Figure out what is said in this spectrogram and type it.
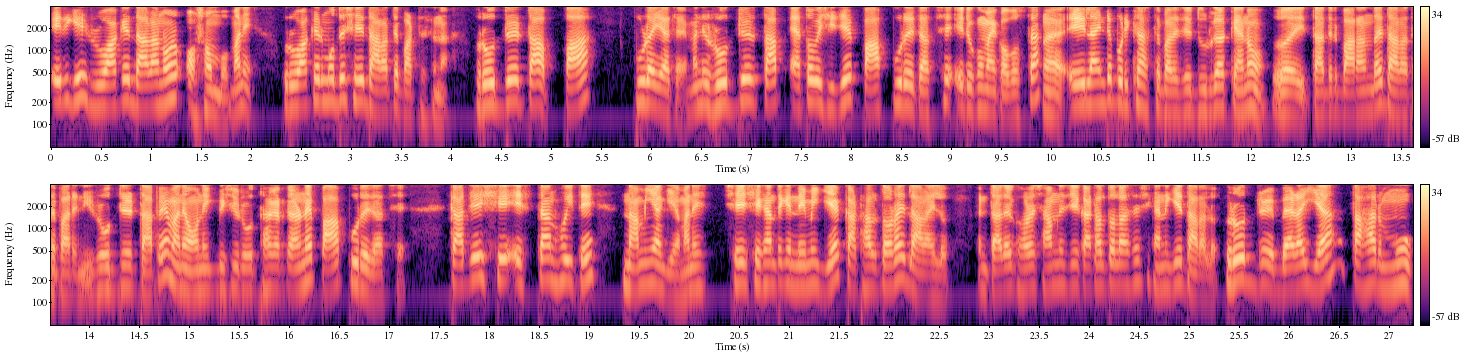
এদিকে রোয়াকে দাঁড়ানোর অসম্ভব। মানে রোয়াকের মধ্যে সে দাঁড়াতে পারতেছে না। রৌদ্রের তাপ পা পুড়াইয়া যায়। মানে রৌদ্রের তাপ এত বেশি যে পা পুড়ে যাচ্ছে, এরকম এক অবস্থা। এই লাইনটা পরীক্ষা আসতে পারে যে দুর্গা কেন তাদের বারান্দায় দাঁড়াতে পারেনি। রৌদ্রের তাপে মানে অনেক বেশি রোদ থাকার কারণে পা পুড়ে যাচ্ছে। কাজে সে স্থান হইতে নামিয়া গিয়া মানে সে সেখান থেকে নেমে গিয়া কাঁঠাল তলায় দাঁড়াইলো। মানে তাদের ঘরের সামনে যে কাঁঠাল তলা আছে, সেখানে গিয়ে দাঁড়াল। রোদ্রে বেড়াইয়া তাহার মুখ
